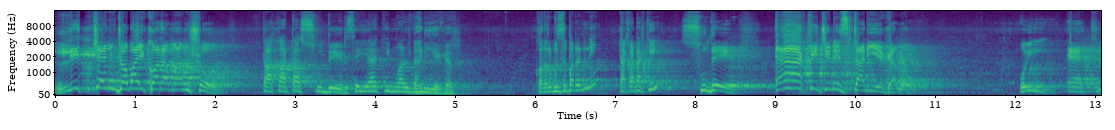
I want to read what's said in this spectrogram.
লিচ্ছেন জবাই করা মাংস। টাকাটা সুদের, সেই একই মাল দাঁড়িয়ে গেল। কথাটা বুঝতে পারেননি? টাকাটা কি? সুদে একই জিনিস দাঁড়িয়ে গেল। ওই একই।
